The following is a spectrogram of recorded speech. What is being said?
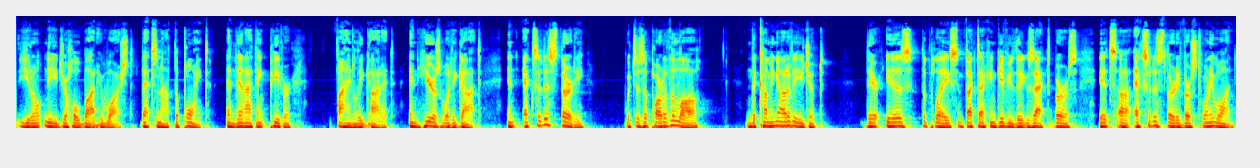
you don't need your whole body washed. That's not the point. And then I think Peter finally got it. And here's what he got. In Exodus 30, which is a part of the law, in the coming out of Egypt, there is the place. In fact, I can give you the exact verse. It's uh, Exodus 30, verse 21.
